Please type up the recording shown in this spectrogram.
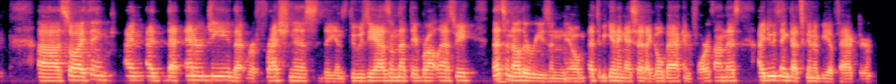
Uh, so I think I, I, that energy, that refreshness, the enthusiasm that they brought last week, that's another reason, you know, at the beginning I said I go back and forth on this. I do think that's going to be a factor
